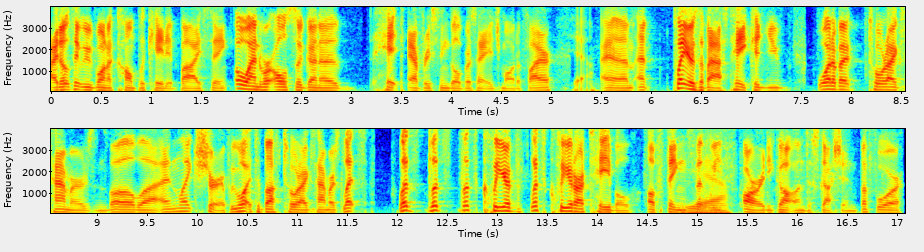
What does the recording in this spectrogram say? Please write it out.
I don't think we'd want to complicate it by saying, oh, and we're also gonna hit every single percentage modifier. Yeah. Um, and players have asked, hey, can you? What about Torag's hammers and blah blah blah? And like, sure, if we wanted to buff Torag's hammers, let's let's let's let's clear the, let's clear our table of things that we've already got on discussion before,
